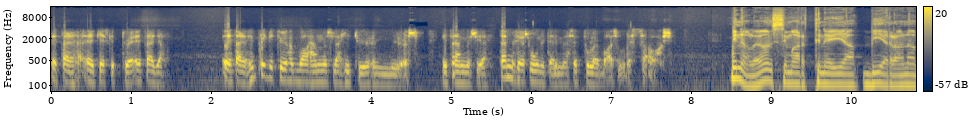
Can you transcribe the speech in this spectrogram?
etä, ei keskittyä etä- ja, etä- ja hybridityöhön, vaan myös lähityöhön myös. Niin tämmöisiä, tämmöisiä suunnitelmia se tulevaisuudessa olisi. Minä olen Anssi Marttinen ja vieraana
